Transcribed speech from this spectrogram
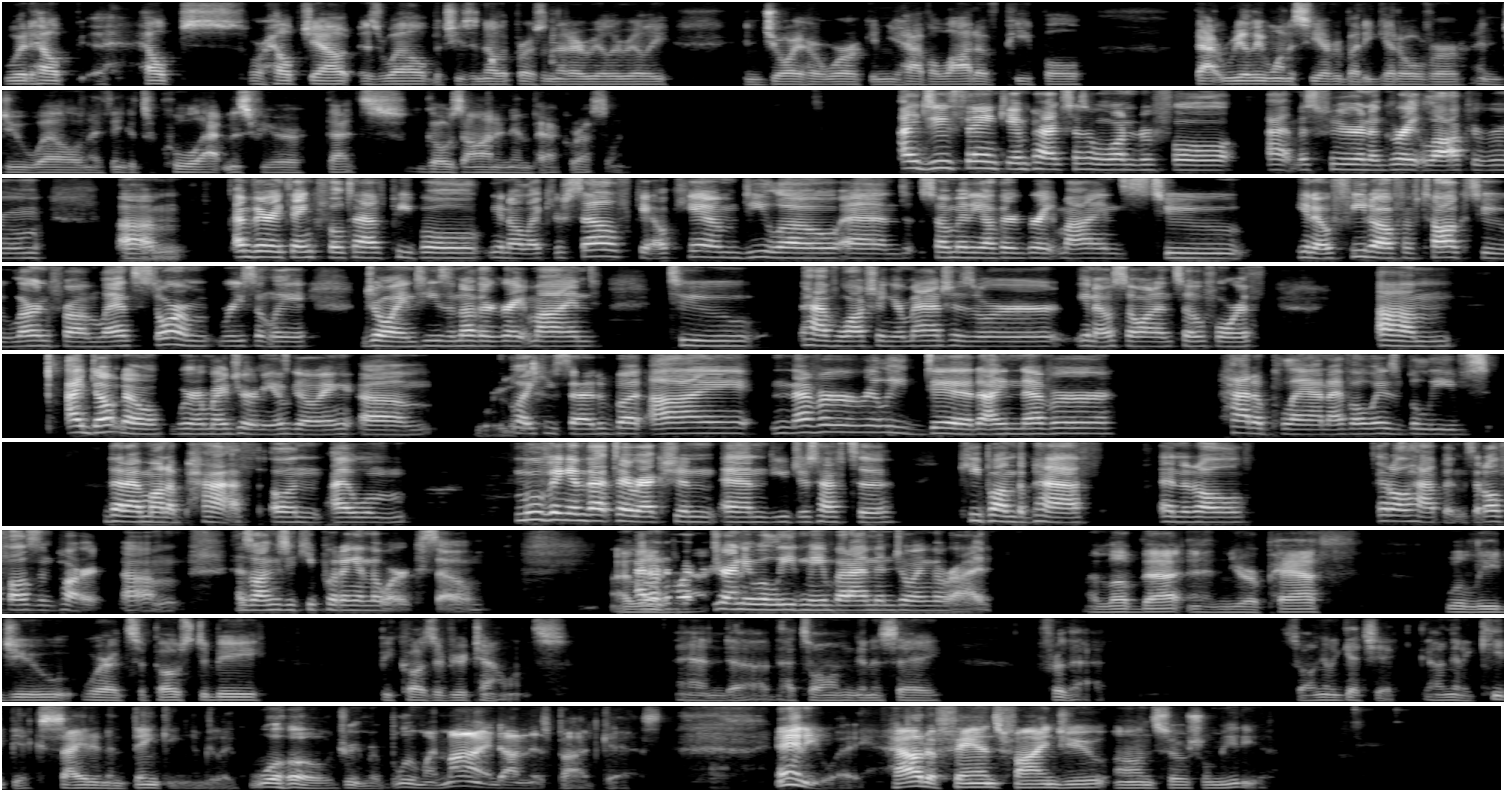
would help helps or helped you out as well, but she's another person that I really really enjoy her work. And you have a lot of people that really want to see everybody get over and do well. And I think it's a cool atmosphere that's goes on in Impact Wrestling. I do think Impact has a wonderful atmosphere and a great locker room. Um, I'm very thankful to have people, you know, like yourself, Gail Kim, D'Lo, and so many other great minds to, you know, feed off of, talk to, learn from. Lance Storm recently joined. He's another great mind to have watching your matches or, you know, so on and so forth. Um, I don't know where my journey is going. Um, like you said, but I never really did. I never had a plan. I've always believed that I'm on a path and I am moving in that direction and you just have to keep on the path and it all it all happens. It all falls in part um, as long as you keep putting in the work. So I, I don't know that. where the journey will lead me, but I'm enjoying the ride. I love that. And your path will lead you where it's supposed to be because of your talents. And uh, that's all I'm going to say for that. So I'm going to get you, I'm going to keep you excited and thinking and be like, whoa, Dreamer blew my mind on this podcast. Anyway, how do fans find you on social media?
